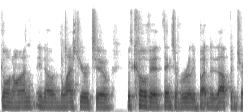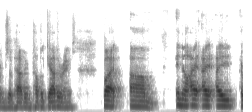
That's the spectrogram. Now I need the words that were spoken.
gone on, you know, in the last year or two with COVID. Things have really buttoned it up in terms of having public gatherings. But um, you know, I, I, I, I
